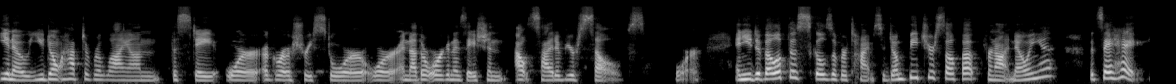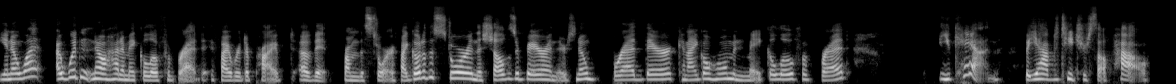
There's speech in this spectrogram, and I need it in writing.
you know you don't have to rely on the state or a grocery store or another organization outside of yourselves for. And you develop those skills over time. So don't beat yourself up for not knowing it but say hey you know what? I wouldn't know how to make a loaf of bread if i were deprived of it from the store. If i go to the store and the shelves are bare and there's no bread there can i go home and make a loaf of bread? You can but you have to teach yourself how.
